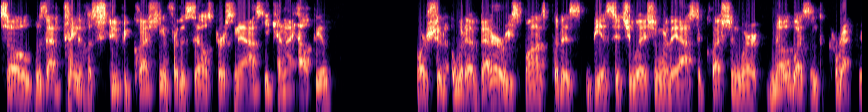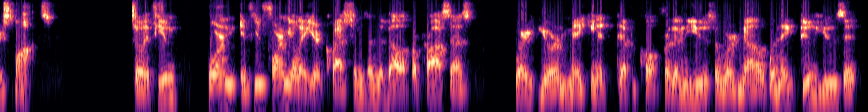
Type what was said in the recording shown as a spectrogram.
So, was that kind of a stupid question for the salesperson to ask you? Can I help you? Or should would a better response put be a situation where they asked a question where no wasn't the correct response? So if you form if you formulate your questions and develop a process where you're making it difficult for them to use the word no, when they do use it,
